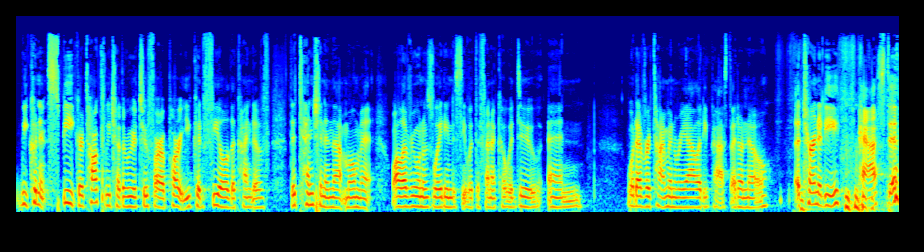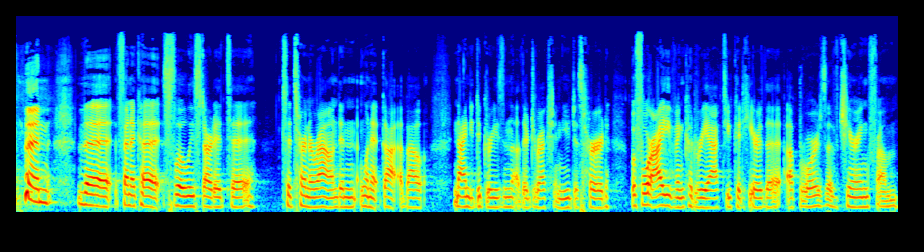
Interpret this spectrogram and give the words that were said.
we couldn't speak or talk to each other, we were too far apart, you could feel the kind of the tension in that moment while everyone was waiting to see what the Fennica would do. And whatever time in reality passed, I don't know, eternity passed, and then the Fennica slowly started to to turn around. And when it got about 90 degrees in the other direction. You just heard, before I even could react, you could hear the uproars of cheering from,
